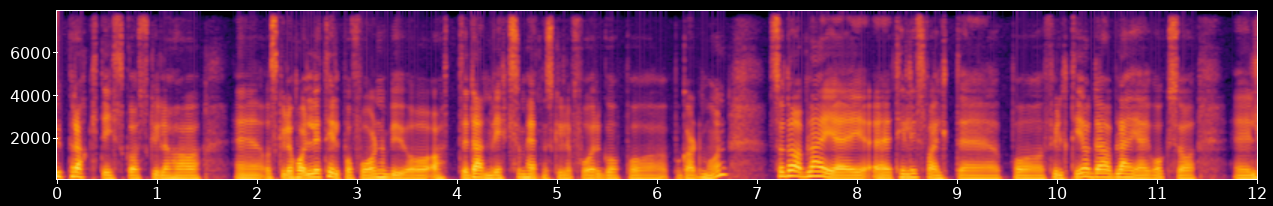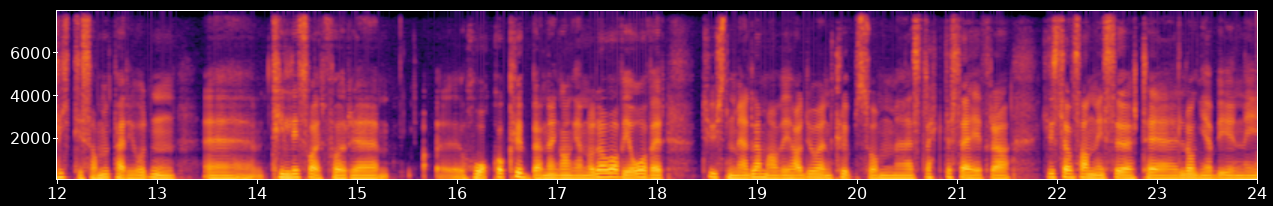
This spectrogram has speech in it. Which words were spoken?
upraktisk å skulle, ha, eh, å skulle holde til på Fornebu, og at den virksomheten skulle foregå på, på Gardermoen. Så da ble jeg tillitsvalgt på fulltid, og da ble jeg jo også Eh, litt i samme perioden eh, tillitsvalgt for HK-klubben eh, den gangen, og da var vi over 1000 medlemmer. Vi hadde jo en klubb som strekte seg fra Kristiansand i sør til Longyearbyen i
